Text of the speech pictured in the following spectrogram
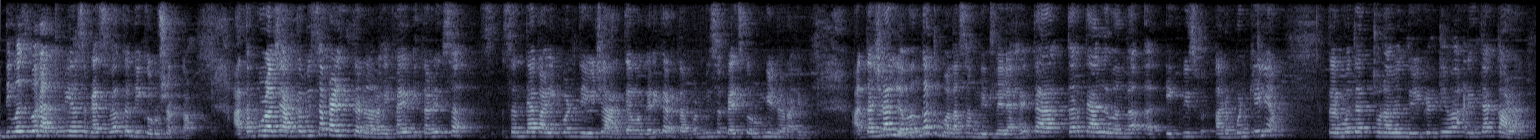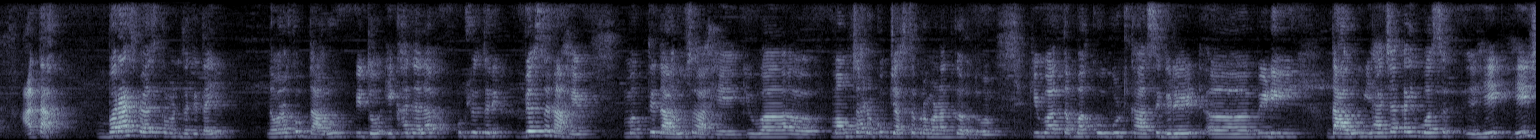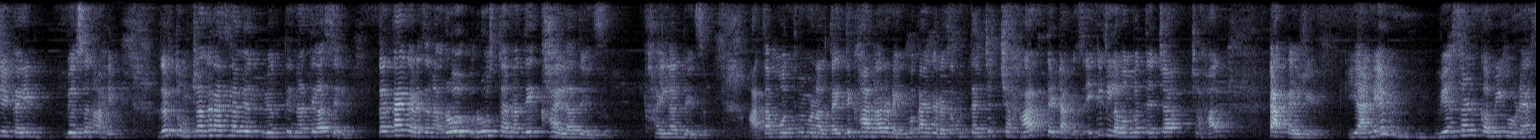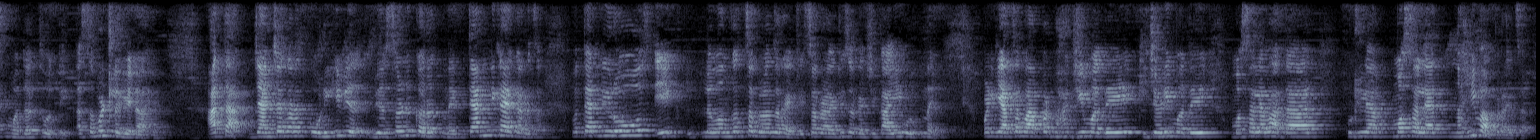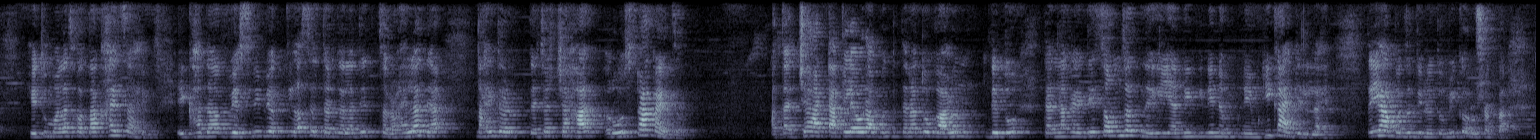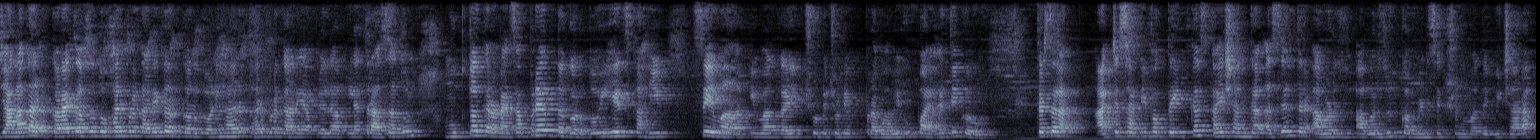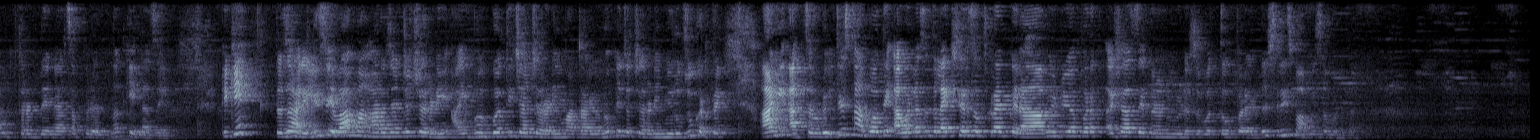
दिवसभरात तुम्ही या सगळ्या सेवा कधी करू शकता? आता कुळाच्या अर्थ मी सकाळीच करणार आहे. काही ठिकाणी स- संध्याकाळी पण देवीच्या आरत्या वगैरे करता पण मी सकाळीच करून घेणार आहे. आता ज्या लवंगा तुम्हाला सांगितलेल्या आहेत त्या तर त्या लवंगा एकवीस अर्पण केल्या. तर मग त्यात थोडा वेळ देवीकडे ठेवा आणि त्या काढा. आता बऱ्याच वेळाच कमेंट झाली ताई नवरा खूप दारू पितो एखाद्याला कुठलं तरी व्यसन आहे मग ते दारूचं आहे किंवा मांसाहार खूप जास्त प्रमाणात करतो किंवा तंबाखू गुटखा सिगरेट बिडी दारू ह्या ज्या काही वस हे हे जे काही व्यसन आहे जर तुमच्या घरातल्या व्य- व्यक्तींना ते असेल तर काय करायचं ना रो रोज त्यांना ते खायला द्यायचं. खायला द्यायचं. आता मग तुम्ही म्हणाल ताई ते खाणार नाही. मग काय करायचं? मग त्यांच्या चहात ते टाकायचं. एक एक लवंग त्याच्या चहात टाकायची. याने व्यसन कमी होण्यास मदत होते असं म्हटलं गेलं आहे. आता ज्यांच्या घरात कोणीही व्य- व्यसन करत नाही त्यांनी काय करायचं? मग त्यांनी रोज एक लवंग चगळत राहायची. चगळायची चगळायची काही होत नाही. पण याचा वापर भाजीमध्ये खिचडीमध्ये मसाल्या भातात कुठल्या मसाल्यात नाही वापरायचा. हे तुम्हाला स्वतः खायचं आहे. एखादा व्यसनी व्यक्ती असेल तर त्याला ते चढायला द्या नाहीतर त्याच्या चहात रोज टाकायचं. आता चहा टाकल्यावर आपण त्यांना तो गाळून देतो त्यांना काही ते समजत नाही की यांनी तिने नेमकी काय केलेलं आहे. तर या पद्धतीने तुम्ही करू शकता. ज्याला कर- करायचं असं तो हर प्रकारे कर करतो आणि हर हर प्रकारे आपल्याला आपल्या त्रासातून मुक्त करण्याचा प्रयत्न करतो. हेच काही सेवा किंवा काही छोटे छोटे प्रभावी उपाय आहेत ते करू तर चला आजच्यासाठी फक्त इतकंच. काही शंका असेल तर आवर्जून आवर्जून कमेंट सेक्शनमध्ये विचारा. उत्तर देण्याचा प्रयत्न केला जाईल. ठीक आहे? तर झालेली सेवा महाराजांच्या चरणी आई भगवतीच्या चरणी माता रेणुकेच्या चरणी मी रुजू करते. आणि आजचा व्हिडिओ इथेच थांबवते. आवडला असेल तर लाईक शेअर सबस्क्राईब करा. भेटूया परत अशाच एक नवीन व्हिडिओसोबत. तोपर्यंत श्री स्वामी समर्थ.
